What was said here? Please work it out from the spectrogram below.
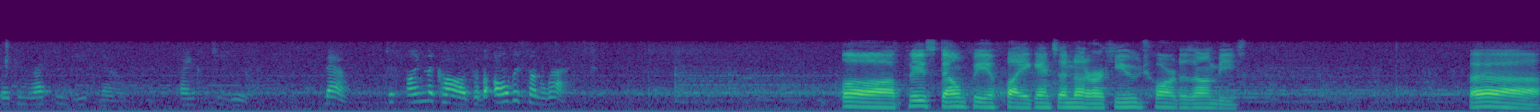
They can rest in peace now, thanks to you. Now, find the cause of all this unrest. Oh, please don't be a fight against another huge horde of zombies. Uh.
